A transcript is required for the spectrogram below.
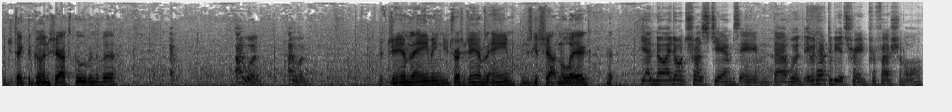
Would you take the gunshot, Scoob, in the vest? I would. I would. If Jam's aiming, you trust Jam's aim? You just get shot in the leg. Yeah, no, I don't trust Jam's aim. That would it would have to be a trained professional.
